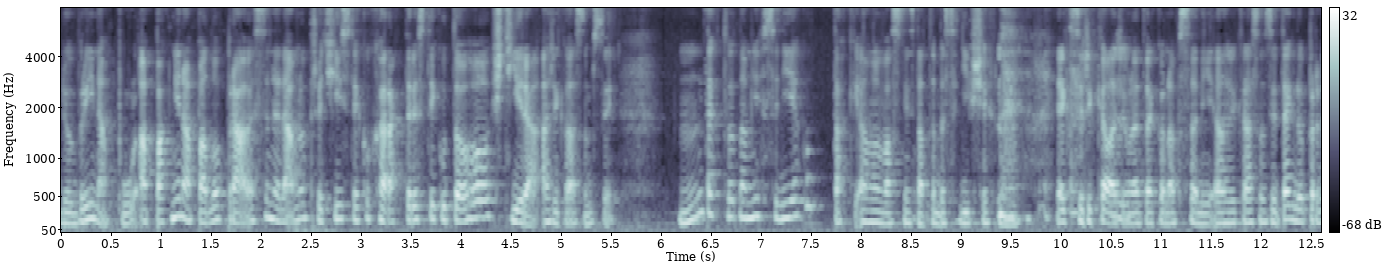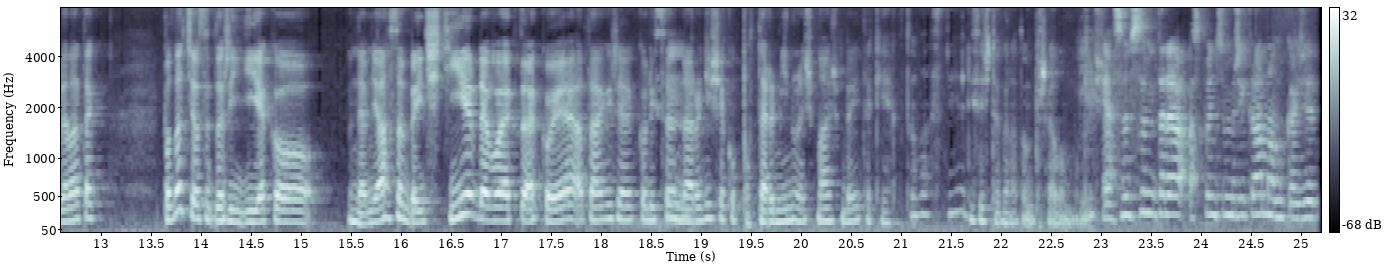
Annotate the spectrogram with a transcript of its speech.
dobrý na půl. A pak mě napadlo právě se nedávno přečíst jako charakteristiku toho štíra a říkala jsem si, Hmm, tak to na mě sedí jako taky, ale vlastně na tebe sedí všechno. Jak si říkala, že on je to jako napsaný, ale říkala jsem si, tak do prdele, tak podle čeho se to řídí, jako neměla jsem být štír, nebo jak to jako je a tak, že jako když se hmm. narodíš jako po termínu, než máš být, tak jak to vlastně je, když jsi takhle na tom přelomu, víš? Já jsem sem teda, aspoň co mi říkala mamka, že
